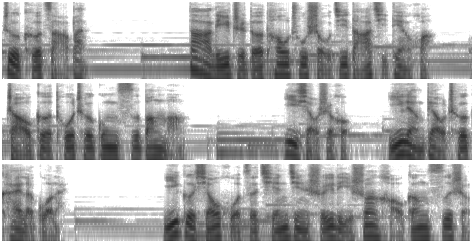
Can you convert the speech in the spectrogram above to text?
这可咋办？大李只得掏出手机打起电话，找个拖车公司帮忙。一小时后，一辆吊车开了过来，一个小伙子潜进水里拴好钢丝绳。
